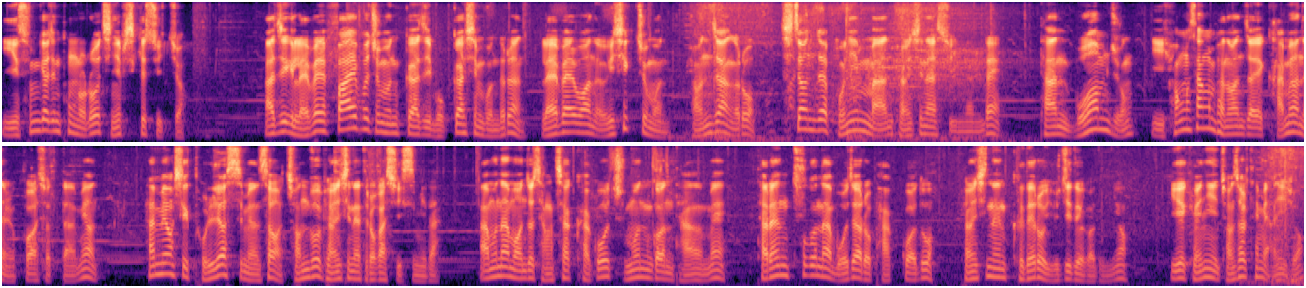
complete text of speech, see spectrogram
이 숨겨진 통로로 진입시킬 수 있죠. 아직 레벨 5 주문까지 못 가신 분들은 레벨 1 의식 주문, 변장으로 시전자 본인만 변신할 수 있는데 단 모험 중 이 형상 변환자의 가면을 구하셨다면 한 명씩 돌렸으면서 전부 변신에 들어갈 수 있습니다. 아무나 먼저 장착하고 주문 건 다음에 다른 투구나 모자로 바꿔도 변신은 그대로 유지되거든요. 이게 괜히 전설템이 아니죠.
